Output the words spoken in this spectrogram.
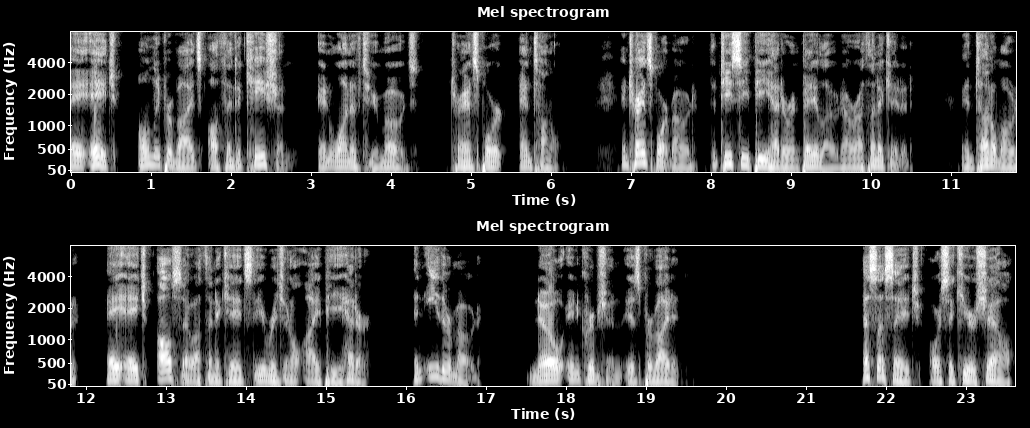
AH only provides authentication in one of two modes transport and tunnel. In transport mode, the TCP header and payload are authenticated. In tunnel mode, AH also authenticates the original IP header. In either mode, no encryption is provided. SSH, or Secure Shell,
